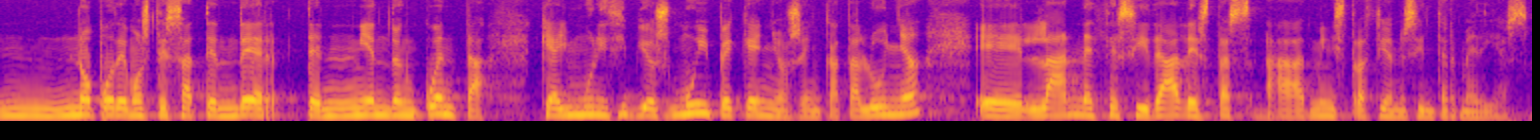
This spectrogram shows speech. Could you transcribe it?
no podemos desatender, teniendo en cuenta que hay municipios muy pequeños en Cataluña, la necesidad de estas administraciones intermedias.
